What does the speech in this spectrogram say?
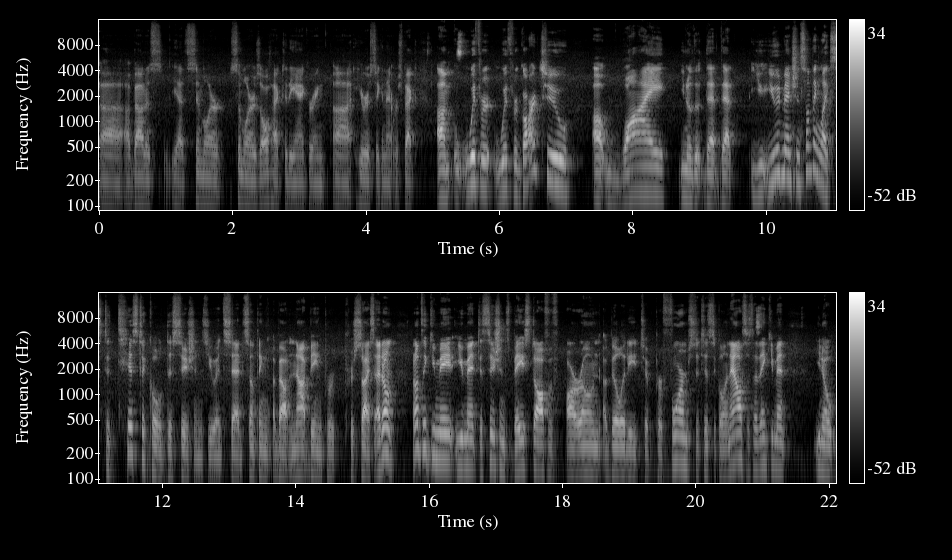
uh, about as yeah similar similar as Olhak to the anchoring uh, heuristic in that respect. Um, with re- with regard to uh, why you know that that, that you, you had mentioned something like statistical decisions. You had said something about not being pre- precise. I don't I don't think you made you meant decisions based off of our own ability to perform statistical analysis. I think you meant you know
